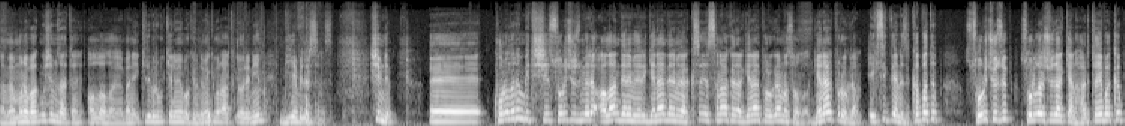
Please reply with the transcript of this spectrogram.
"Ya ben buna bakmışım zaten. Allah Allah ya ben ikide bir bu kelimeye bakıyorum. Demek ki bunu artık öğreneyim diyebilirsiniz. Şimdi eee, konuların bitişi, soru çözümleri, alan denemeleri, genel denemeler, kısaca sınava kadar genel program nasıl olmalı? Genel program eksiklerinizi kapatıp soru çözüp soruları çözerken haritaya bakıp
